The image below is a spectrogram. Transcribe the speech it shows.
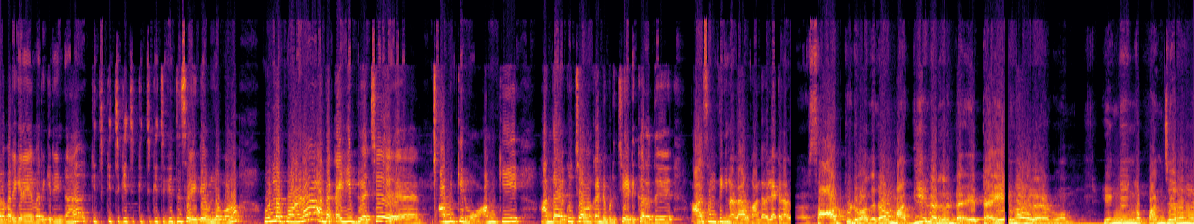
வரைக்கிறேன் வரைக்கிறேன் கிச்சு கிச்சு கிச்சு கிச்சு கிச்சு கிச்சு சைட்டே உள்ள போகணும். உள்ள போனா அந்த கையை வச்சு அமுக்கிடுவோம். அமுக்கி அந்த குச்சி அவங்க கண்டுபிடிச்சு எடுக்கிறது அது சம்திங் நல்லா இருக்கும். அந்த விளையாட்டு சாப்பிட்டு வந்துட்டா மதிய நேரத்தில் டய டயர் தான் விளையாடுவோம். எங்கெங்க பஞ்சரான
